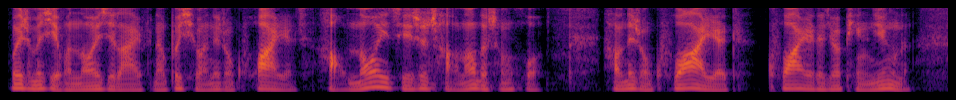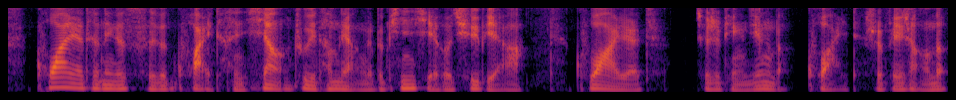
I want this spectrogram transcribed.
为什么喜欢 noisy life 呢？不喜欢那种 quiet。好，noisy 是吵闹的生活，还有那种 quiet，quiet 叫平静的。Quiet 那个词跟 quiet 很像，注意它们两个的拼写和区别啊。Quiet 这是平静的，quiet 是非常的。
